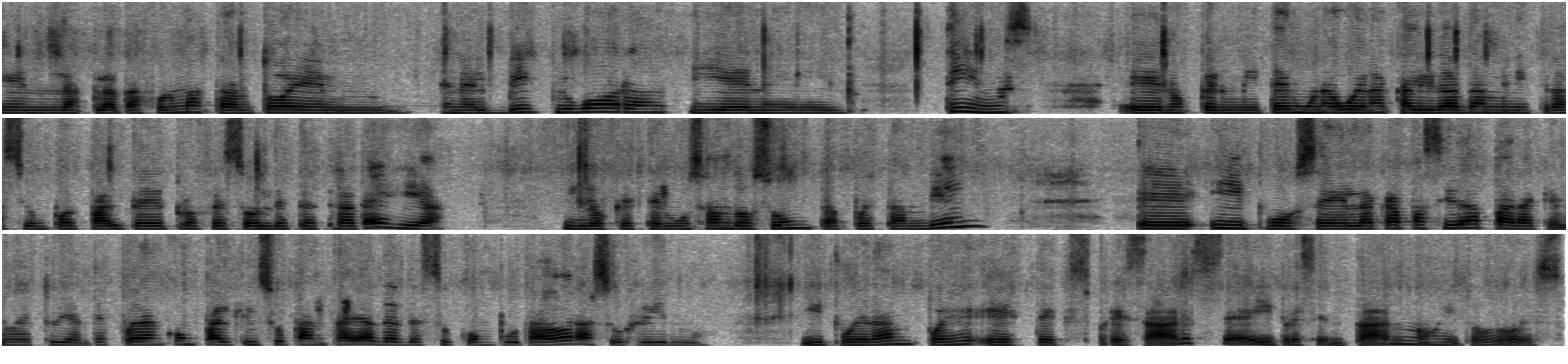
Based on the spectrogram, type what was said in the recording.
en las plataformas, tanto en, el Big Blue Button y en el Teams, eh, nos permiten una buena calidad de administración por parte del profesor de esta estrategia y los que estén usando Zoom, pues también. Eh, y poseen la capacidad para que los estudiantes puedan compartir su pantalla desde su computadora a su ritmo y puedan pues este, expresarse y presentarnos y todo eso.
